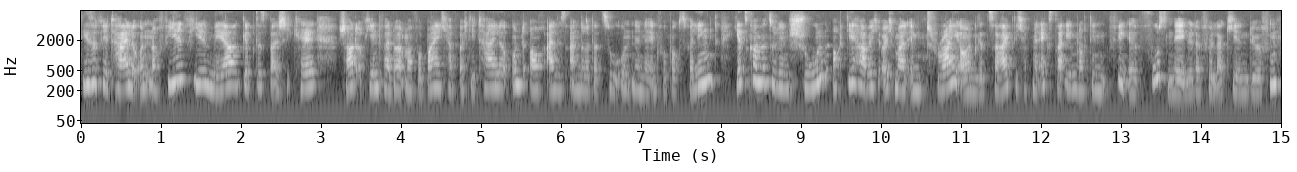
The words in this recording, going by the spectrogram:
Diese vier Teile und noch viel, viel mehr gibt es bei Chiquelle. Schaut auf jeden Fall dort mal vorbei. Ich habe euch die Teile und auch alles andere dazu unten in der Infobox verlinkt. Jetzt kommen wir zu den Schuhen. Auch die habe ich euch mal im Try-On gezeigt. Ich habe mir extra eben noch den äh, Fußnägel dafür lackieren dürfen.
